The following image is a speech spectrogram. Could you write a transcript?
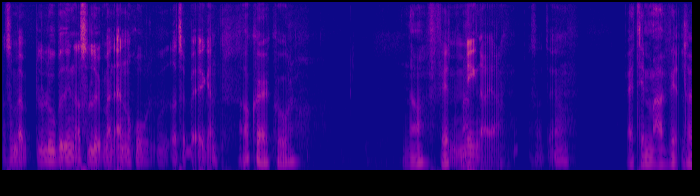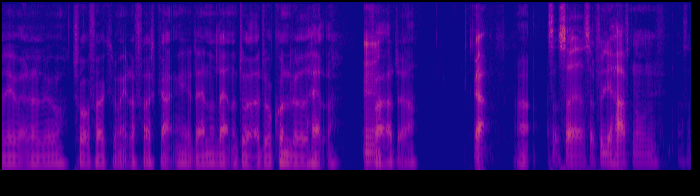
Altså man blev loopet ind, og så løb man en anden rute ud og tilbage igen. Okay, cool. Nå, fedt. Man. Mener jeg. Altså, det er, Ja, det er meget vildt at løbe, eller løbe 42 km første gang i et andet land, og du, og du har kun løbet halv mm. før der. Altså, så har jeg selvfølgelig haft nogle altså,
